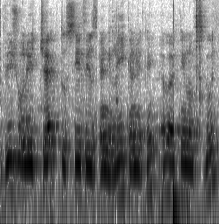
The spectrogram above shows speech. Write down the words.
visually check to see if there's any leak anything. Everything looks good.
